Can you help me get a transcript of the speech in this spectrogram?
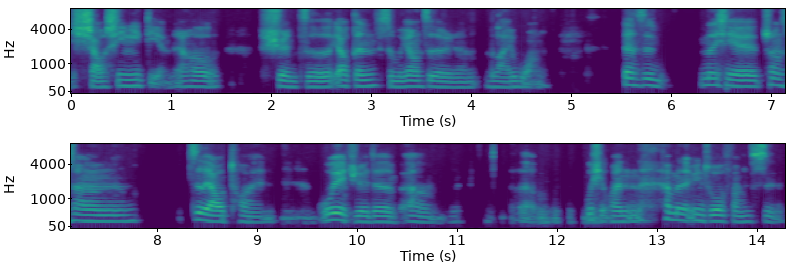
小心一点，然后选择要跟什么样子的人来往。但是那些创伤。治疗团，我也觉得，嗯，嗯，不喜欢 他们的运作方式，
